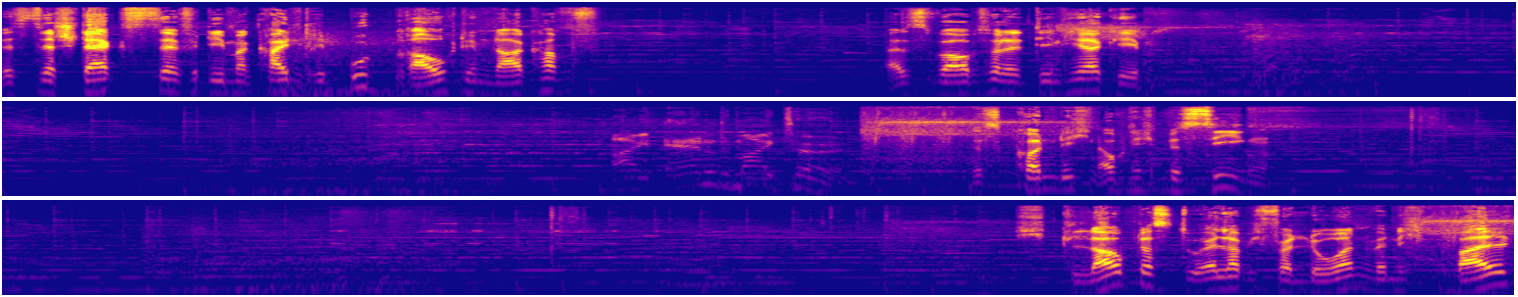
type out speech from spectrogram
Das ist der stärkste, für den man keinen Tribut braucht im Nahkampf. Also warum soll er den hergeben? Das konnte ich ihn auch nicht besiegen. Glaube, das Duell habe ich verloren, wenn ich bald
